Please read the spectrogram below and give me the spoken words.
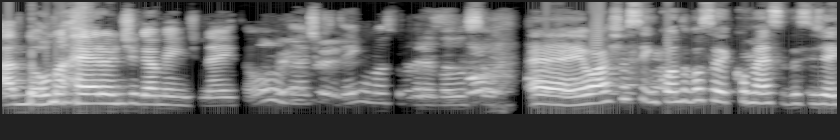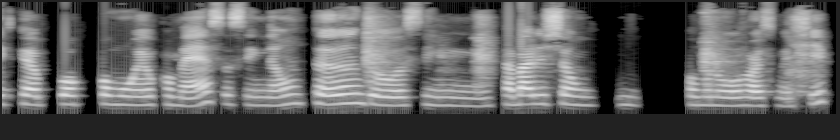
a doma era antigamente, né? Então, eu acho que tem uma super evolução. É, eu acho assim, quando você começa desse jeito, que é um pouco como eu começo, assim, não tanto, assim, trabalho de chão como no horsemanship,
